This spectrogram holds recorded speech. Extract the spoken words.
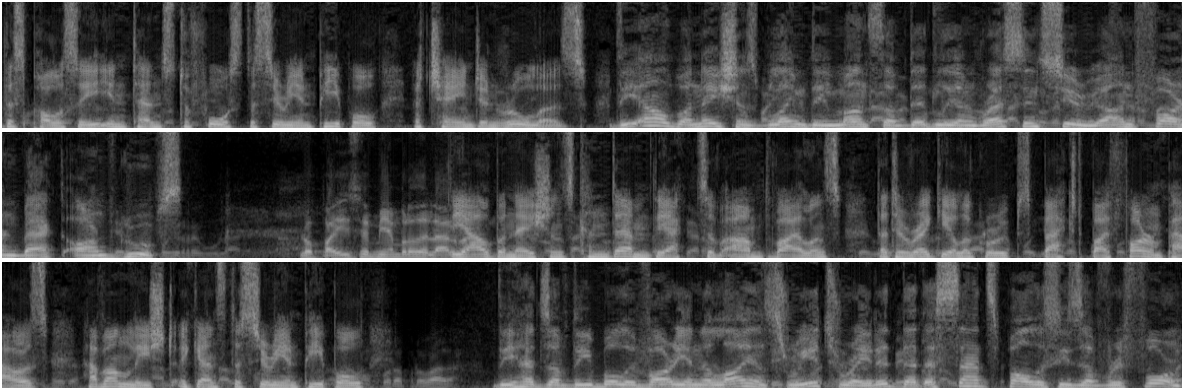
This policy intends to force the Syrian people a change in rulers. The ALBA nations blame the months of deadly unrest in Syria on foreign-backed armed groups. The ALBA nations condemn the acts of armed violence that irregular groups backed by foreign powers have unleashed against the Syrian people. The heads of the Bolivarian alliance reiterated that Assad's policies of reform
